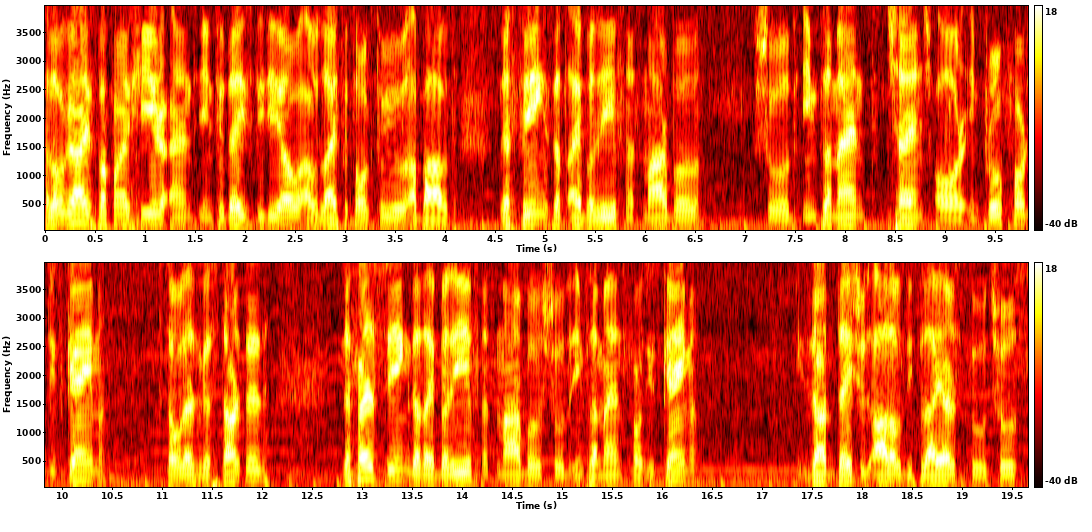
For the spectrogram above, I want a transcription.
Hello guys, Baphomet here and in today's video I would like to talk to you about the things that I believe Netmarble should implement, change or improve for this game. So let's get started. The first thing that I believe Netmarble should implement for this game is that they should allow the players to choose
